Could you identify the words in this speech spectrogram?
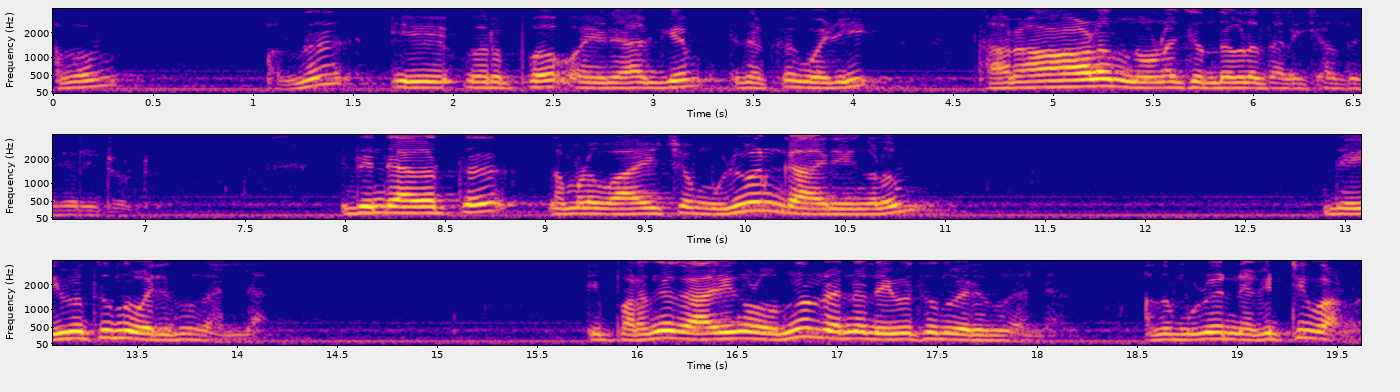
അപ്പം ഒന്ന് ഈ വെറുപ്പ് വൈരാഗ്യം ഇതൊക്കെ വഴി ധാരാളം നുണചിന്തകൾ തലയ്ക്കകത്ത് കയറിയിട്ടുണ്ട്. ഇതിന്റെ അകത്ത് നമ്മൾ വായിച്ച മുഴുവൻ കാര്യങ്ങളും ദൈവത്തു നിന്ന് വരുന്നതല്ല. ഈ പറഞ്ഞ കാര്യങ്ങളൊന്നും തന്നെ ദൈവത്തു നിന്ന് വരുന്നതല്ല. അത് മുഴുവൻ നെഗറ്റീവാണ്.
